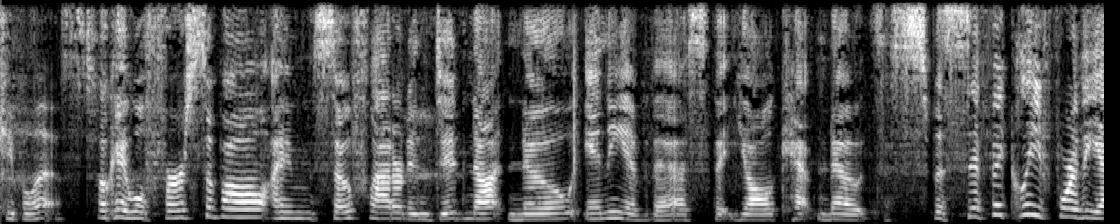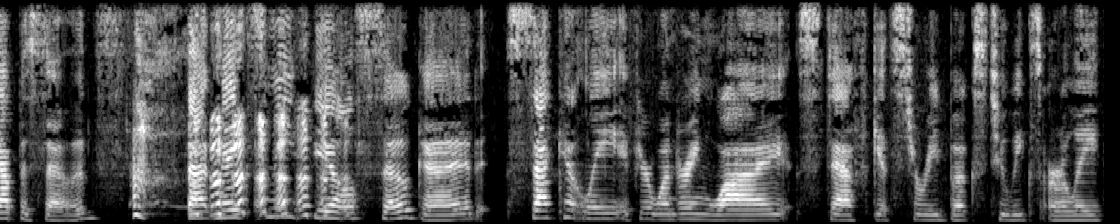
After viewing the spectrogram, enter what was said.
keep a list. Okay, well, first of all, I'm so flattered and did not know any of this that y'all kept notes specifically for the episodes. That makes me feel so good. Secondly, if you're wondering why Steph gets to read books two weeks early,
